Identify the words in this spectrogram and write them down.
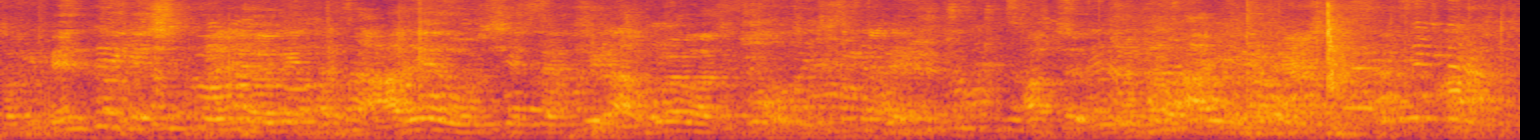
저기 맨 뒤에 계신 분은 여기 단상 아래에 오시겠어요? 뒤가 안 보여가지고. 네. 앞서 단상 아래에.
